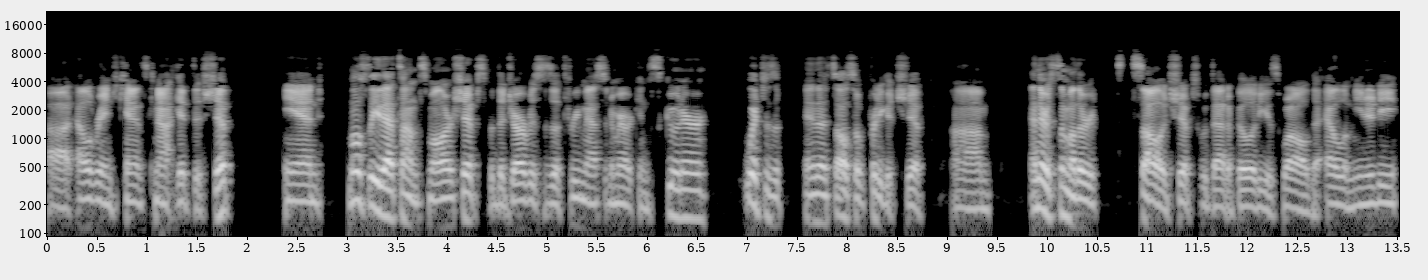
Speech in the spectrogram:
uh, L range cannons cannot hit this ship, and Mostly that's on smaller ships, but the Jarvis is a three-masted American schooner, which is a, and it's also a pretty good ship. Um, and there's some other solid ships with that ability as well, the L immunity.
